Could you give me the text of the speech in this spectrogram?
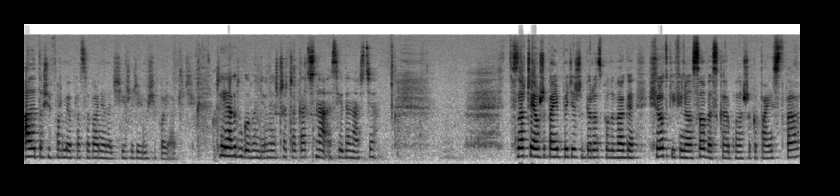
ale to się w formie opracowania na dzisiejszy dzień musi pojawić. Czy jak długo będziemy jeszcze czekać na S11? To znaczy, ja muszę Pani powiedzieć, że biorąc pod uwagę środki finansowe Skarbu naszego państwa,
